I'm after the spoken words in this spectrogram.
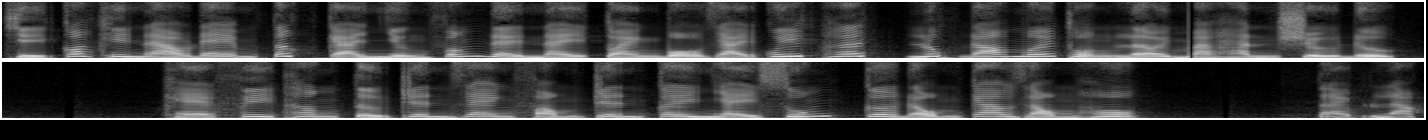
Chỉ có khi nào đem tất cả những vấn đề này toàn bộ giải quyết hết, lúc đó mới thuận lợi mà hành sự được. Khẽ phi thân từ trên gian phòng trên cây nhảy xuống, cơ động cao giọng hô. Tạp lạc.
